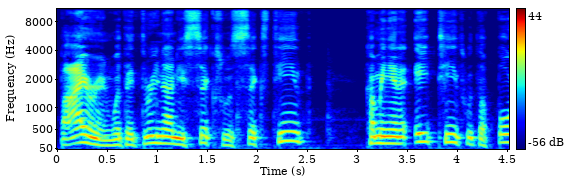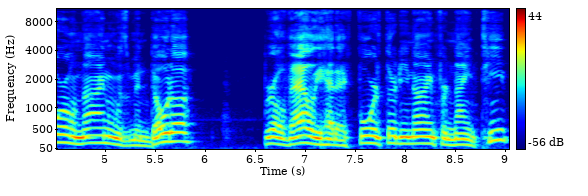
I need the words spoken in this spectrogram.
Byron with a 396 was 16th. Coming in at 18th with a 409 was Mendota. Bureau Valley had a 439 for 19th.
